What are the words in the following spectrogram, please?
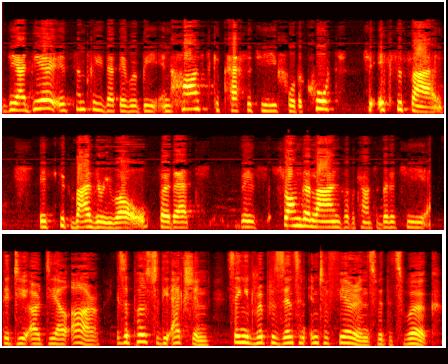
The idea is simply that there would be enhanced capacity for the court to exercise its supervisory role so that there's stronger lines of accountability. The DRDLR is opposed to the action, saying it represents an interference with its work.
